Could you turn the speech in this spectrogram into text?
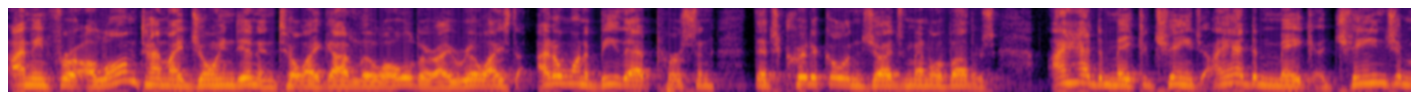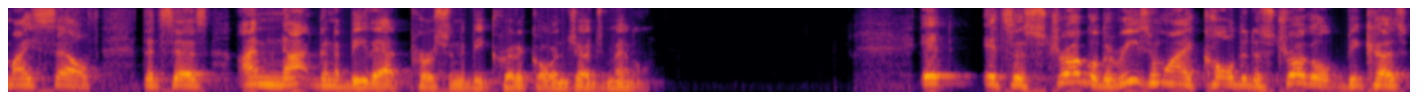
I mean, for a long time I joined in until I got a little older. I realized I don't want to be that person that's critical and judgmental of others. I had to make a change. I had to make a change in myself that says, I'm not going to be that person to be critical and judgmental. It, it's a struggle. The reason why I called it a struggle because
